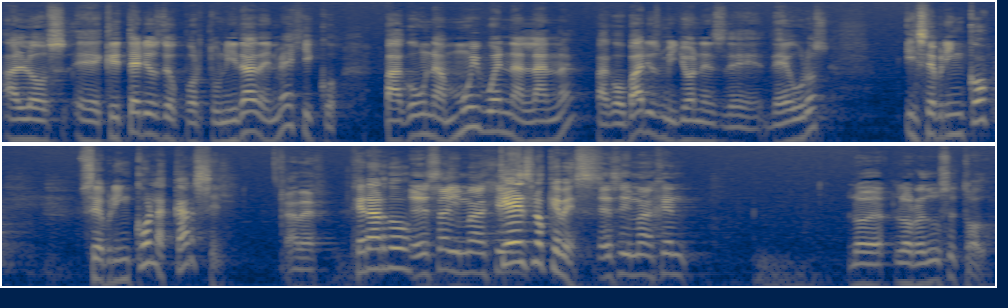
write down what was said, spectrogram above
a los eh, criterios de oportunidad en México. Pagó una muy buena lana, pagó varios millones de, de euros y se brincó, se brincó la cárcel. A ver. Gerardo, Esa imagen. ¿qué es lo que ves? Esa imagen lo, lo reduce todo.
